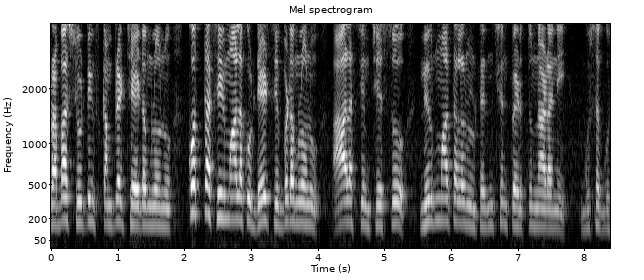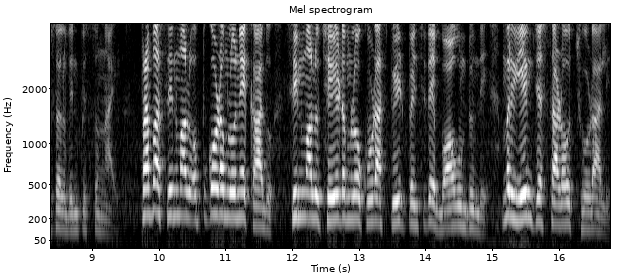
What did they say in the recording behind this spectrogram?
ప్రభాస్ షూటింగ్స్ కంప్లీట్ చేయడంలోనూ కొత్త సినిమాలకు డేట్స్ ఇవ్వడంలోనూ ఆలస్యం చేస్తూ నిర్మాతలను టెన్షన్ పెడుతున్నాడని గుసగుసలు వినిపిస్తున్నాయి. ప్రభాస్ సినిమాలు ఒప్పుకోవడంలోనే కాదు సినిమాలు చేయడంలో కూడా స్పీడ్ పెంచితే బాగుంటుంది. మరి ఏం చేస్తాడో చూడాలి.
